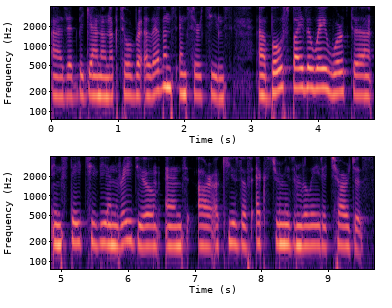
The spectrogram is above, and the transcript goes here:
uh, that began on October 11th and 13th. Uh, both, by the way, worked uh, in state TV and radio and are accused of extremism-related charges.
